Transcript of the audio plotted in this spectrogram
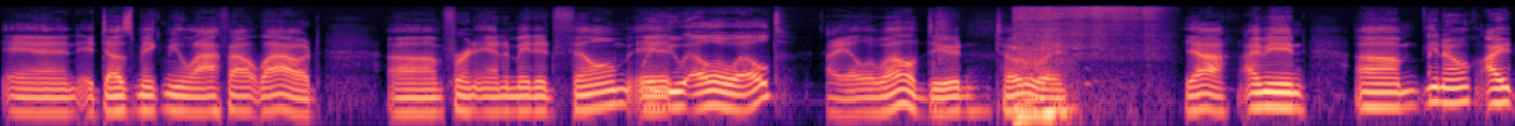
and it does make me laugh out loud. Um, for an animated film, Wait, it, you LOL'd? I LOL, dude. Totally. yeah. I mean, um, you know, I,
